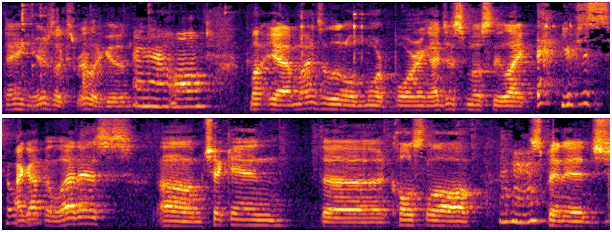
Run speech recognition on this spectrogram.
dang, yours looks really good. I know, well, My, yeah, mine's a little more boring. I just mostly like, yours is so I got the lettuce, um, chicken, the coleslaw, Mm-hmm. spinach,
